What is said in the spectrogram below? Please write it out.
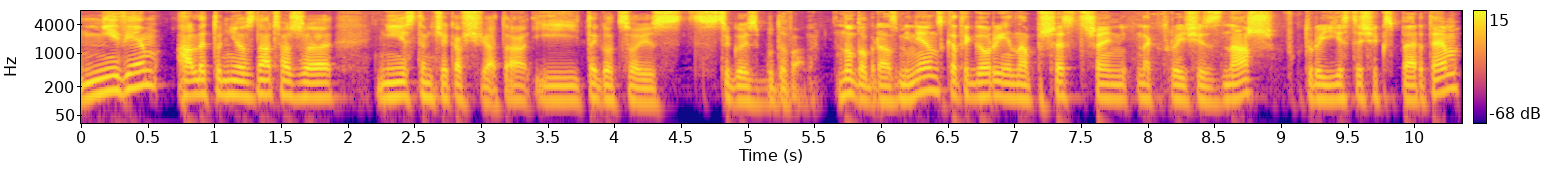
Nie wiem, ale to nie oznacza, że nie jestem ciekaw świata i tego, co jest, z czego jest zbudowane. No dobra, zmieniając kategorię na przestrzeń, na której się znasz, w której jesteś ekspertem.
